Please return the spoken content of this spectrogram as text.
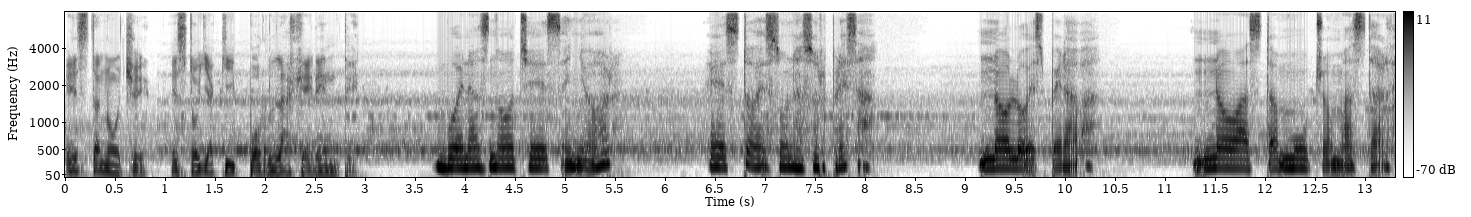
Esta noche estoy aquí por la gerente. Buenas noches, señor. Esto es una sorpresa. No lo esperaba. No hasta mucho más tarde.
